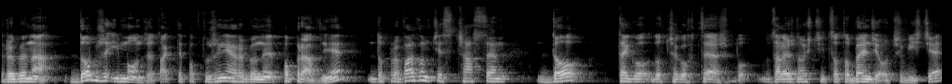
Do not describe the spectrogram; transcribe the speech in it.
robiona dobrze i mądrze, tak, te powtórzenia robione poprawnie, doprowadzą Cię z czasem do tego, do czego chcesz, bo w zależności co to będzie oczywiście,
